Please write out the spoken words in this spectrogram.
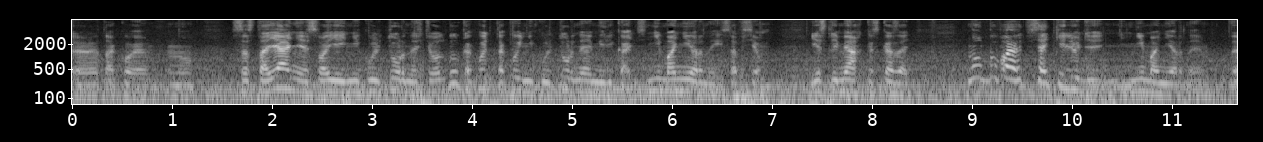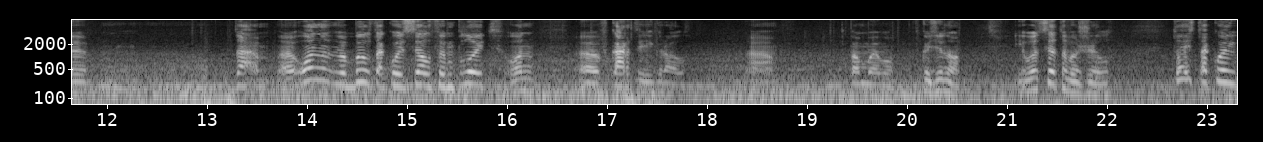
э, такое ну, состояние своей некультурности. Вот был какой-то такой некультурный американец, неманерный совсем, если мягко сказать. Ну, бывают всякие люди неманерные. Э, да, он был такой self-employed, он э, в карты играл, а, по-моему, в казино. И вот с этого жил. То есть такой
